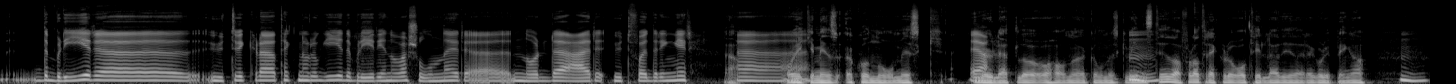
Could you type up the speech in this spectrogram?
Det blir uh, utvikla teknologi, det blir innovasjoner uh, når det er utfordringer. Ja. Eh, Og ikke minst økonomisk ja. mulighet til å, å ha noe økonomisk vinst i det. For da trekker du også til deg de der glupinga Mm.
